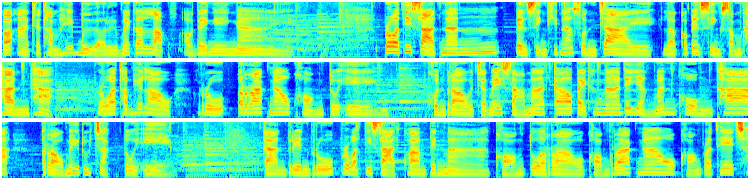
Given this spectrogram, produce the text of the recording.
ก็อาจจะทำให้เบื่อหรือไม่ก็หลับเอาได้ง่าย ๆ ประวัติศาสตร์นั้นเป็นสิ่งที่น่าสนใจแล้วก็เป็นสิ่งสำคัญค่ะ เพราะว่าทำให้เรารู้รากเหง้าของตัวเอง คนเราจะไม่สามารถก้าวไปข้างหน้าได้อย่างมั่นคง ถ้าเราไม่รู้จักตัวเองการเรียนรู้ประวัติศาสตร์ความเป็นมาของตัวเราของรากเหง้าของประเทศช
